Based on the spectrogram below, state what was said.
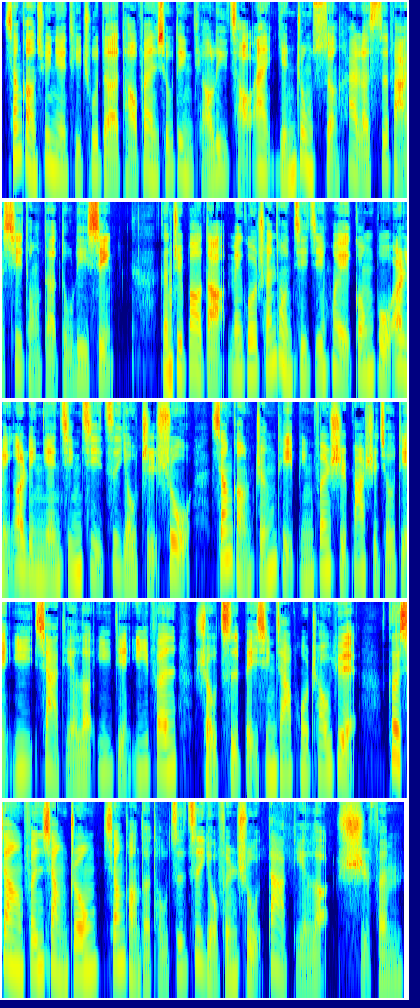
香港去年提出的逃犯修订条例草案严重损害了司法系统的独立性。根据报道，美国传统基金会公布二零二零年经济自由指数，香港整体评分是八十九点一，下跌了一点一分，首次被新加坡超越。各项分项中，香港的投资自由分数大跌了十分。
